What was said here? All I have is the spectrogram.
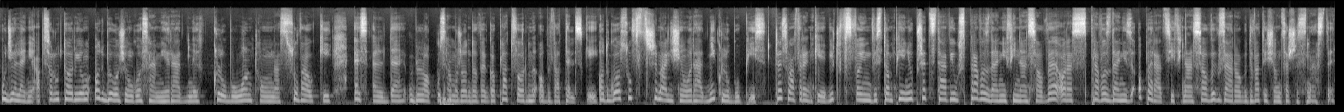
udzielenie absolutorium, odbyło się głosami radnych klubu Łączą Nas Suwałki, SLD, Bloku Samorządowego Platformy Obywatelskiej. Od głosów wstrzymali się radni klubu PiS. Czesław Rękiewicz w swoim wystąpieniu przedstawił sprawozdanie finansowe oraz sprawozdanie z operacji finansowych za rok 2016.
